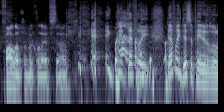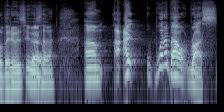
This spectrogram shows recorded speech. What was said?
fall off of a cliff so it definitely definitely dissipated a little bit. It was it was uh um I, I what about russ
